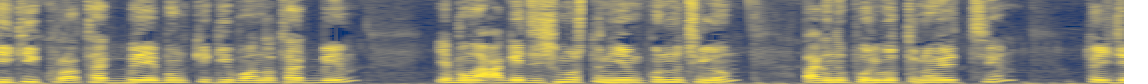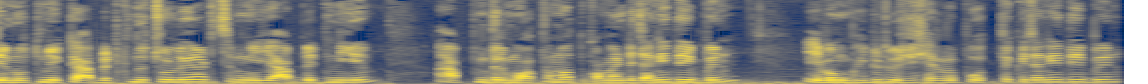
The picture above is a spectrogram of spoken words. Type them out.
কী কী খোলা থাকবে এবং কী কী বন্ধ থাকবে এবং আগে যে সমস্ত নিয়মকানুন ছিল, তা কিন্তু পরিবর্তন হয়েছে। এই নতুন একটি আপডেট কিন্তু চলে আসছে এবং এই আপডেট নিয়ে আপনাদের মতামত কমেন্টে জানিয়ে দেবেন এবং ভিডিওটি শেয়ার করে প্রত্যেকে জানিয়ে দেবেন।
